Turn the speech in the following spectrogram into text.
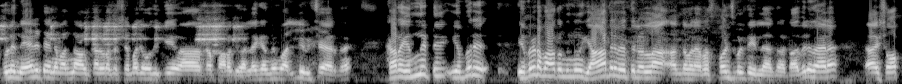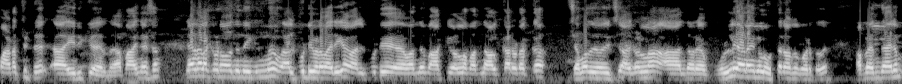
പുള്ളി നേരിട്ട് തന്നെ വന്ന ആൾക്കാരോടൊക്കെ ക്ഷമ ചോദിക്കുകയും ഒക്കെ പറഞ്ഞു. അല്ലെങ്കിൽ അത് വലിയ വിഷയമായിരുന്നു. കാരണം എന്നിട്ട് ഇവർ ഇവരുടെ ഭാഗത്തു നിന്ന് യാതൊരു വിധത്തിലുള്ള എന്താ പറയാ റെസ്പോൺസിബിലിറ്റി ഇല്ലായിരുന്നു കേട്ടോ. അവർ നേരെ ഷോപ്പ് അടച്ചിട്ട് ഇരിക്കുമായിരുന്നു അപ്പൊ അതിനുശേഷം ഞങ്ങളൊക്കെ ഇവിടെ വന്ന് നിന്ന് അൽഫുട്ടി ഇവിടെ വരിക. അൽഫുട്ടി വന്ന് ബാക്കിയുള്ള വന്ന ആൾക്കാരോടൊക്കെ ക്ഷമ ചോദിച്ച് അതിനുള്ള എന്താ പറയാ പുള്ളിയാണ് അതിനുള്ള ഉത്തരവൊക്കെ കൊടുത്തത്. അപ്പൊ എന്തായാലും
